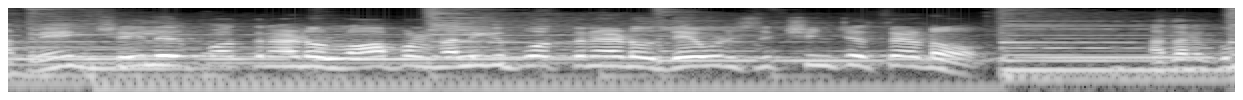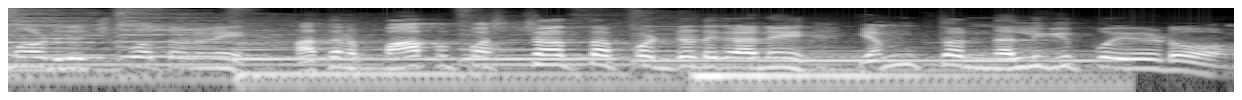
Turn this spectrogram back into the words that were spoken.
అతను ఏం చేయలేకపోతున్నాడు? లోపల నలిగిపోతున్నాడు. దేవుడు శిక్షించేశాడు. అతని కుమారుడు చచ్చిపోతాడని అతను పాప పశ్చాత్తాపడ్డాడు కానీ ఎంత నలిగిపోయాడో.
